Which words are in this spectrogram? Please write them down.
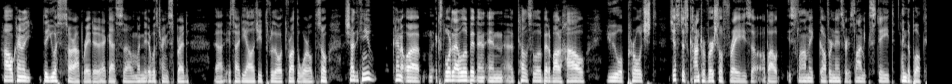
how kind of the USSR operated, I guess, uh, when it was trying to spread uh, its ideology through the, throughout the world. So, Shadi, can you kind of explore that a little bit and, and tell us a little bit about how you approached just this controversial phrase about Islamic governance or Islamic state in the book.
